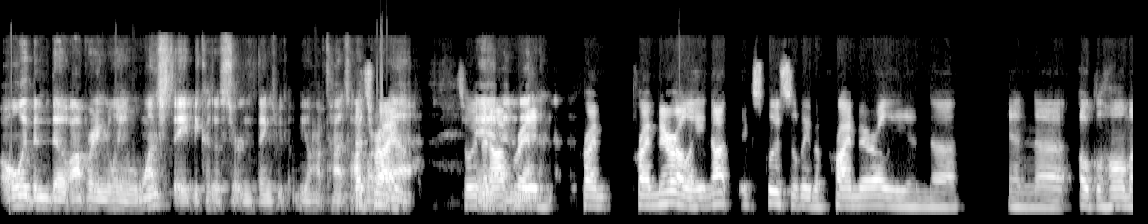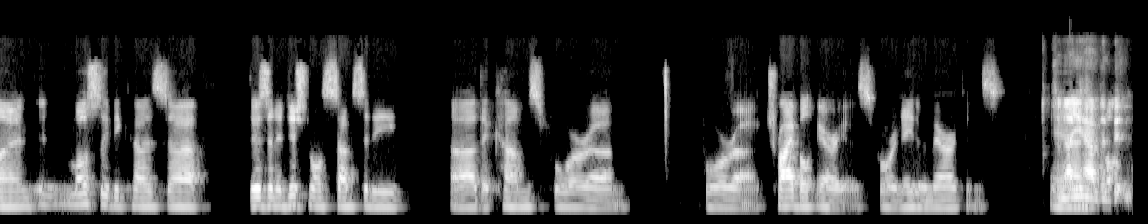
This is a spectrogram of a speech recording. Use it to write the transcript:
only been though operating really in one state because of certain things we, we don't have time to talk That's about right. Now. So we've been and, operated and prim- primarily, not exclusively, but primarily in uh, in uh, Oklahoma, and, and, mostly because uh, there's an additional subsidy uh, that comes for um, for uh, tribal areas for Native Americans. So and now you have the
